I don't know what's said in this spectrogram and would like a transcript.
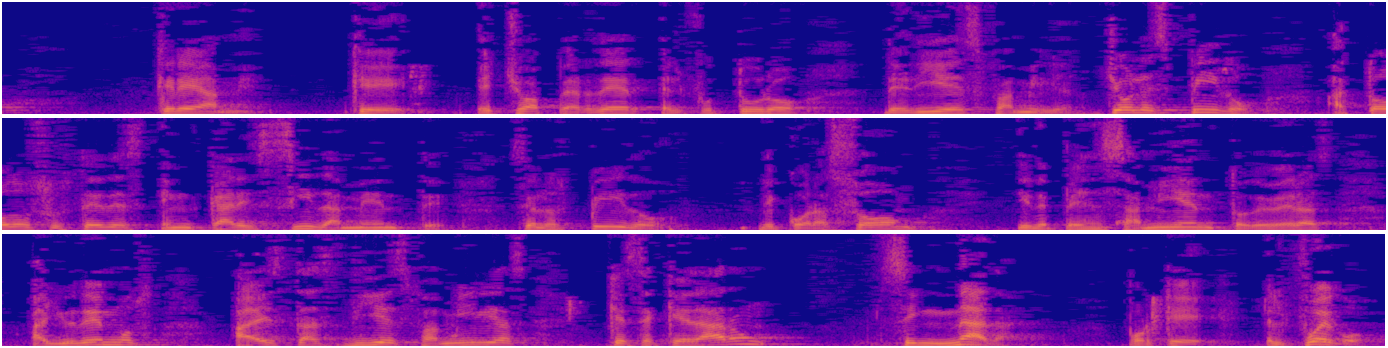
créame que echó a perder el futuro de 10 familias. Yo les pido a todos ustedes encarecidamente, se los pido de corazón y de pensamiento, de veras, ayudemos a estas 10 familias que se quedaron sin nada, porque el fuego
